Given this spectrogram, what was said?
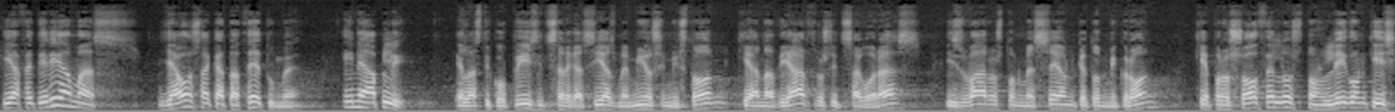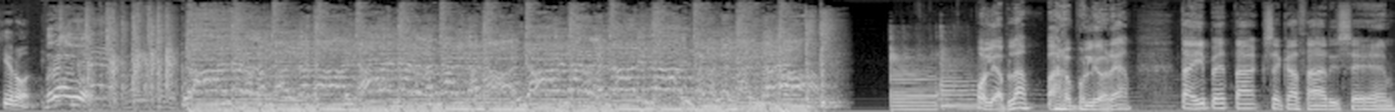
Η αφετηρία μας για όσα καταθέτουμε είναι απλή. Ελαστικοποίηση της εργασίας με μείωση μισθών και αναδιάρθρωση της αγοράς εις βάρος των μεσαίων και των μικρών και προς όφελος των λίγων και ισχυρών. Πολύ απλά, πάρα πολύ ωραία. Τα είπε, τα ξεκαθάρισε.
